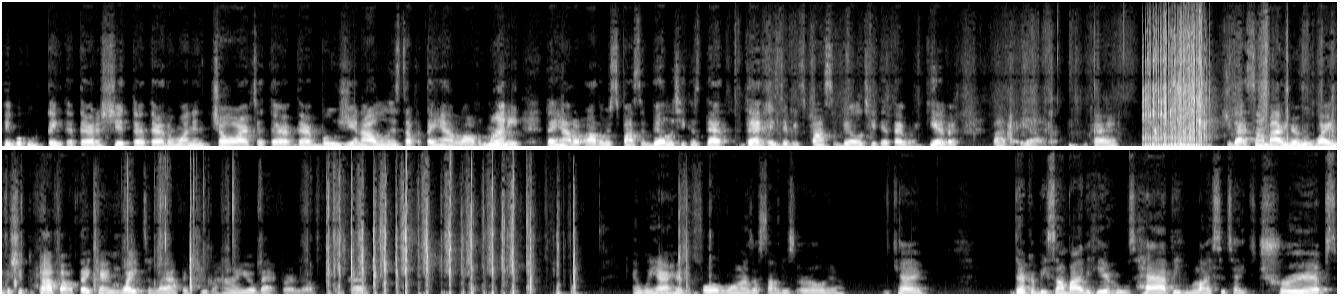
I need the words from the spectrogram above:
people who think that they're the shit, that they're the one in charge, that they're they're bougie and all this stuff, but they handle all the money, they handle all the responsibility because that that is the responsibility that they were given by the elder. Okay. You got somebody here who's waiting for shit to pop off. They can't wait to laugh at you behind your back, Virgo. Okay. And we have here the four wands. I saw this earlier. Okay there could be somebody here who's happy, who likes to take trips,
